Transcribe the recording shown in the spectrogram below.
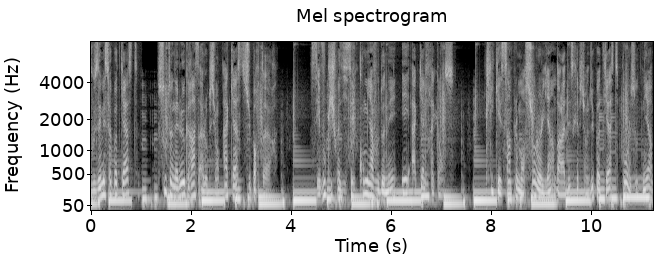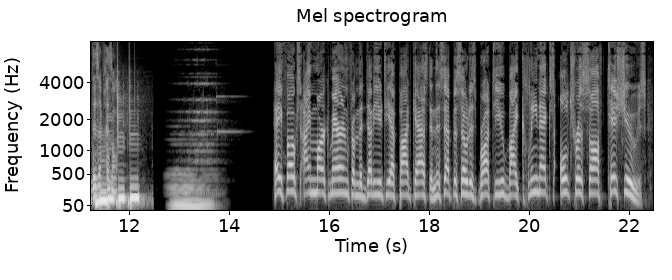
Vous aimez ce podcast? Soutenez-le grâce à l'option ACAST Supporter. C'est vous qui choisissez combien vous donnez et à quelle fréquence. Cliquez simplement sur le lien dans la description du podcast pour le soutenir dès à présent. Hey folks, I'm Mark Marin from the WTF podcast and this episode is brought to you by Kleenex Ultra Soft Tissues.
